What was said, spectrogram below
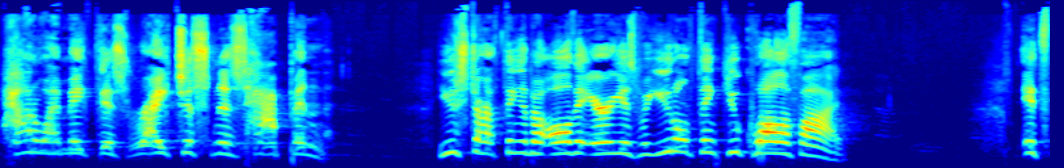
how do I make this righteousness happen? you start thinking about all the areas where you don't think you qualify. It's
